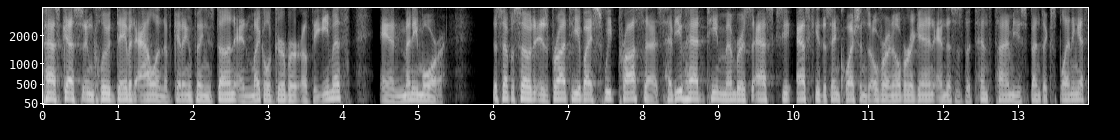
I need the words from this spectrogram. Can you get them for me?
Past guests include David Allen of Getting Things Done and Michael Gerber of The E Myth, and many more. This episode is brought to you by Sweet Process. Have you had team members ask you, ask you the same questions over and over again, and this is the 10th time you spent explaining it?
